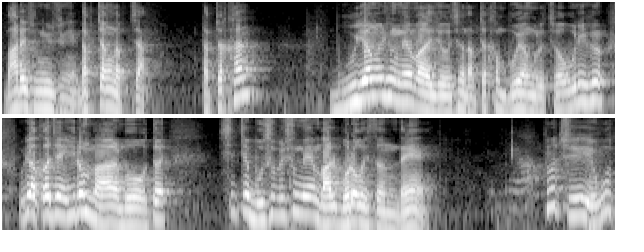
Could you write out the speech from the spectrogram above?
말의 종류 중에 납작납작. 납작한 모양을 흉내 말이죠. 그렇죠? 납작한 모양 그렇죠? 우리 그 우리 아까 전에 이런 말 뭐 어떤 실제 모습을 흉내는 말을 뭐라고 했었는데. 그렇지. 요거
